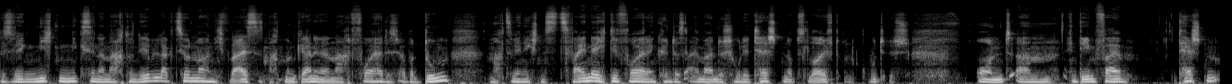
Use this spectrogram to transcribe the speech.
Deswegen nicht nichts in der Nacht- und Nebelaktion machen. Ich weiß, das macht man gerne in der Nacht vorher, das ist aber dumm. Macht es wenigstens zwei Nächte vorher, dann könnt ihr es einmal in der Schule testen, ob es läuft und gut ist. Und ähm, in dem Fall testen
